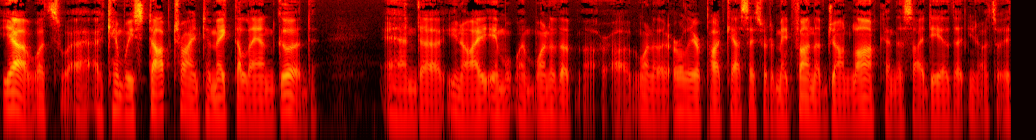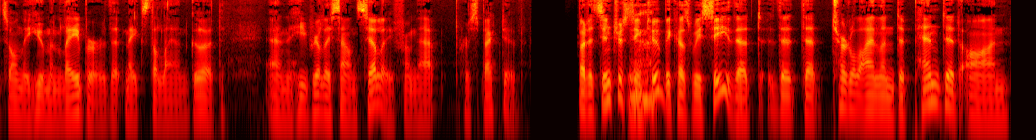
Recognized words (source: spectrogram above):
yeah, what's uh, can we stop trying to make the land good? And uh, you know, I in, in one of the uh, one of the earlier podcasts, I sort of made fun of John Locke and this idea that you know it's it's only human labor that makes the land good, and he really sounds silly from that perspective. But it's interesting yeah. too because we see that, that that Turtle Island depended on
